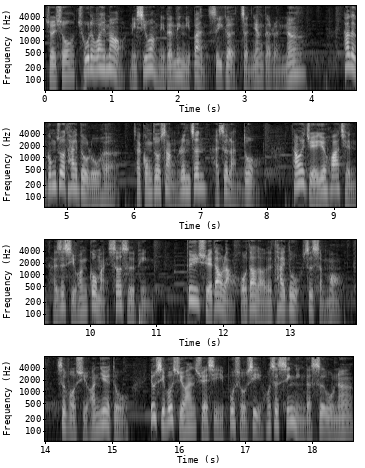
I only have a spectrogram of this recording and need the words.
所以说，除了外貌，你希望你的另一半是一个怎样的人呢？他的工作态度如何？在工作上认真还是懒惰？他会节约花钱还是喜欢购买奢侈品？对于学到老活到老的态度是什么？是否喜欢阅读？又喜不喜欢学习不熟悉或是新颖的事物呢？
